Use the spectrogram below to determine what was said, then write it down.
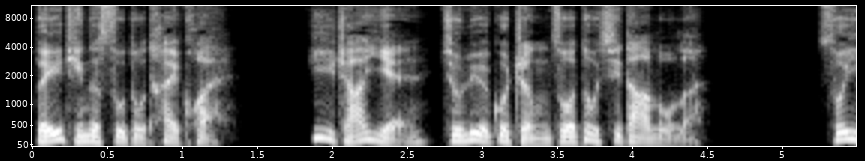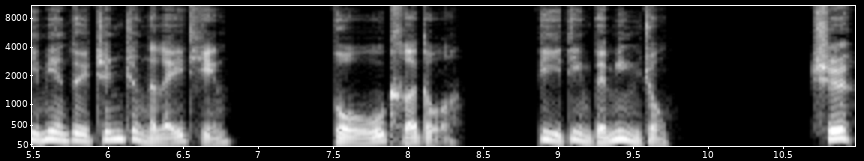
雷霆的速度太快，一眨眼就掠过整座斗气大陆了。所以面对真正的雷霆，躲无可躲，必定被命中。吃！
